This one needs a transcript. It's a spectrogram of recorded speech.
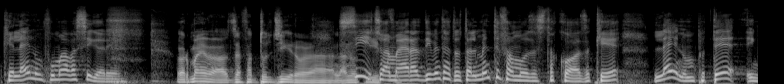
che lei non fumava sigari Ormai aveva già fatto il giro la, la sì, notizia. cioè, ma era diventata talmente famosa sta cosa che lei non poté, in-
